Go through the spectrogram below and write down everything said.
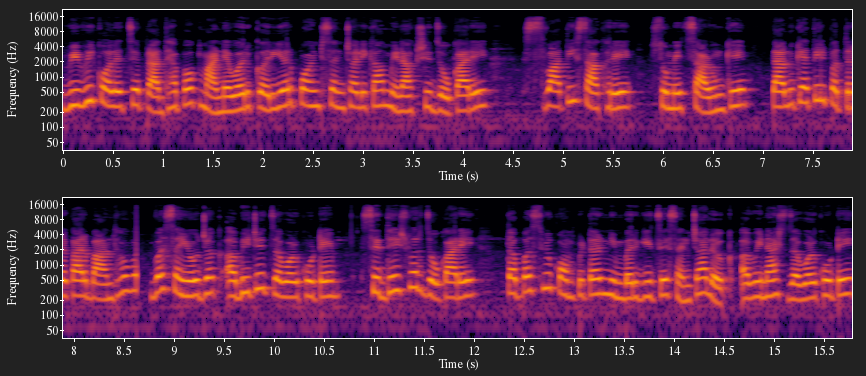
व्ही कॉलेजचे प्राध्यापक मान्यवर करिअर पॉईंट संचालिका मीनाक्षी जोकारे स्वाती साखरे सुमित साळुंके तालुक्यातील पत्रकार बांधव व संयोजक अभिजित जवळकोटे सिद्धेश्वर जोकारे तपस्वी कॉम्प्युटर निंबर्गीचे संचालक Avinash Jawalkote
